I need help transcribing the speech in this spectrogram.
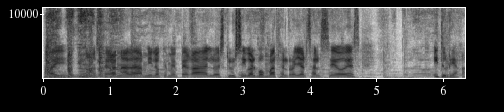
Ay, no nos pega nada. A mí lo que me pega, lo exclusivo, el bombazo, el Royal Salseo es. Iturriaga.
